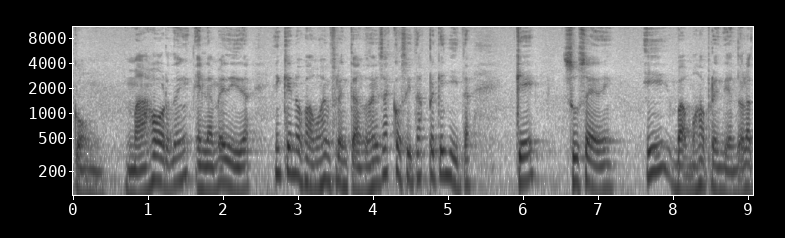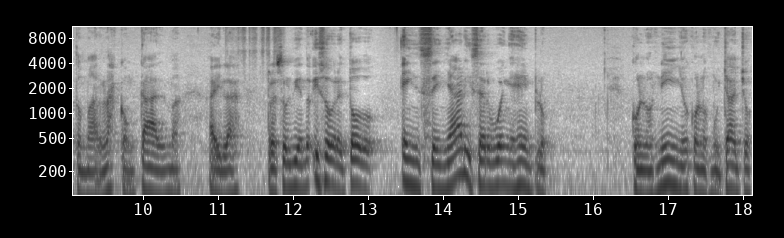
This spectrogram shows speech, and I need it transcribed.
con más orden en la medida en que nos vamos enfrentando a esas cositas pequeñitas que suceden y vamos aprendiendo a tomarlas con calma, a irlas resolviendo y sobre todo enseñar y ser buen ejemplo con los niños, con los muchachos,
